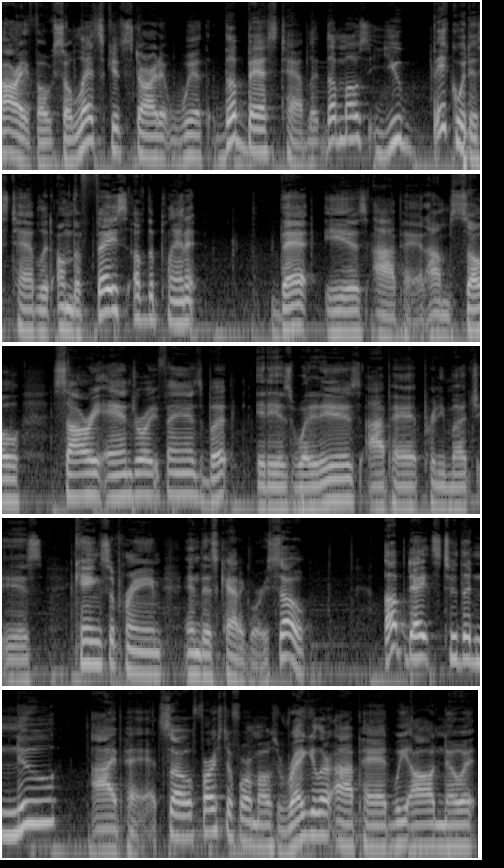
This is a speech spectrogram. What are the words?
All right, folks, so let's get started with the best tablet, the most ubiquitous tablet on the face of the planet. That is iPad. I'm so sorry, Android fans, but it is what it is. iPad pretty much is king supreme in this category. So, updates to the new iPad. So, first and foremost, regular iPad, we all know it.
